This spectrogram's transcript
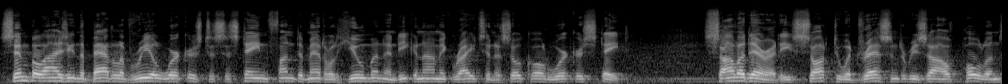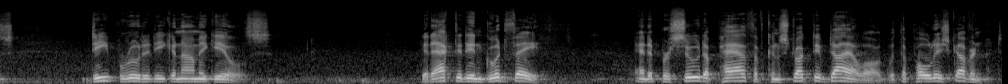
symbolizing the battle of real workers to sustain fundamental human and economic rights in a so called worker state. Solidarity sought to address and to resolve Poland's deep rooted economic ills. It acted in good faith and it pursued a path of constructive dialogue with the Polish government.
